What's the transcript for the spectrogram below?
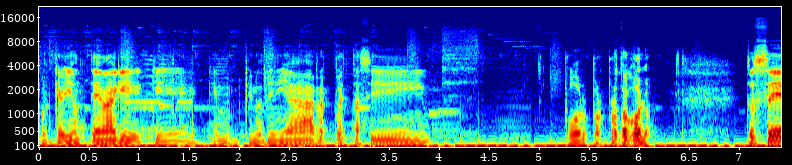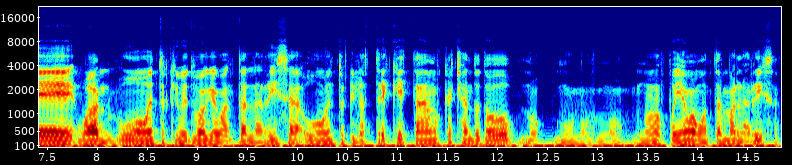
Porque había un tema que, que, no tenía respuesta así por, por protocolo. Entonces, bueno, hubo momentos que me tuvo que aguantar la risa, hubo momentos que los tres que estábamos cachando todo no, no, no, no nos podíamos aguantar más la risa.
